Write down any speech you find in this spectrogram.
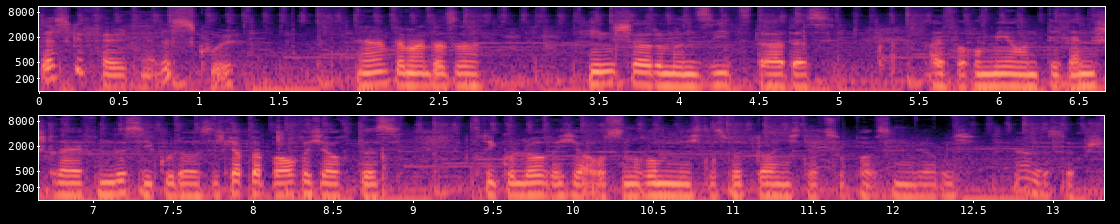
Das gefällt mir, das ist cool. Ja, wenn man da so hinschaut und man sieht da das Alfa Romeo und die Rennstreifen, das sieht gut aus. Ich glaube, da brauche ich auch das Tricolore hier außenrum nicht. Das wird gar nicht dazu passen, glaube ich. Ja, das ist hübsch.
